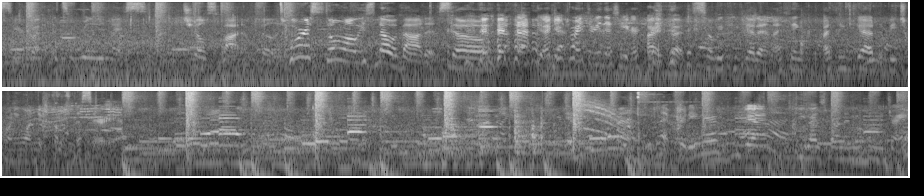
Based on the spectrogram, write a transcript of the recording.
This year, but it's a really nice chill spot in Philly. Tourists don't always know about it, so I turned 23 this year. all right, good. So we could get in. I think I think you got to be 21 to come in this area. Isn't it pretty here? Yeah. Do you guys want anything to drink?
